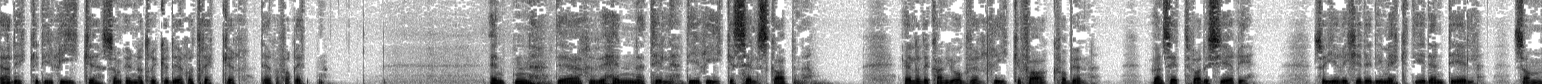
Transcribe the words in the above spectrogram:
er det ikke de rike som undertrykker dere og trekker dere for retten. Enten det er ved hendene til de rike selskapene, eller det kan jo òg være rike fagforbund. Uansett hva det skjer i, så gir ikke det de mektige den del som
